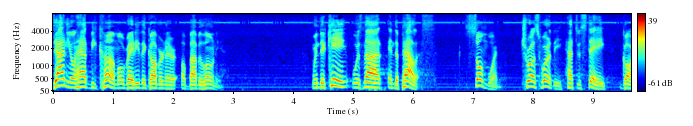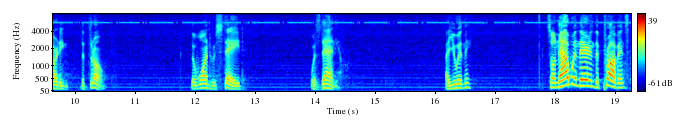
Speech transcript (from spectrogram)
Daniel had become already the governor of Babylonia. When the king was not in the palace, someone trustworthy had to stay guarding the throne. The one who stayed was Daniel. Are you with me? So now, when they're in the province,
